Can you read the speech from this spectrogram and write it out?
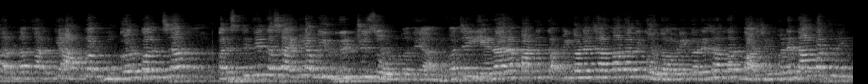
करणं कारण की आपला भूगर्भांचा परिस्थिती तसा आहे की आम्ही रिच झोनमध्ये आहे. म्हणजे येणाऱ्या पाणी तपीकडे जातात आणि गोदावरीकडे जातात वाशिमकडे तापत नाही.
